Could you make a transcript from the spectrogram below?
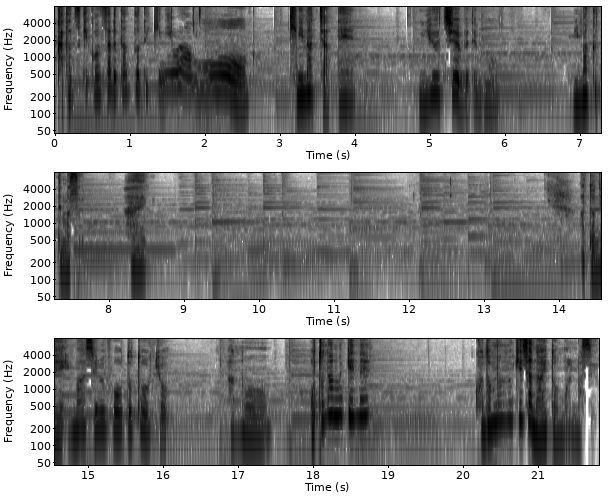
片付けコンサルタント的にはもう気になっちゃって、YouTube でも見まくってます。はい。あとね、イマーシブフォート東京。あの、大人向けね、子供向けじゃないと思いますよ。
